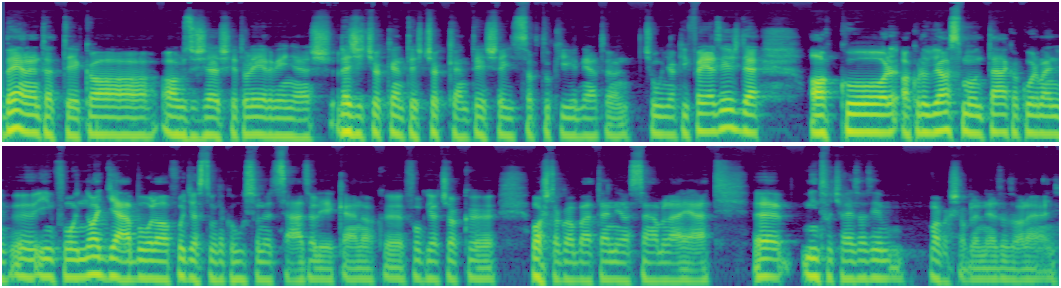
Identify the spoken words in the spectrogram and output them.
bejelentették a augusztus 1 érvényes rezsicsökkentés csökkentése, így szoktuk írni, hát olyan csúnya kifejezés, de akkor, akkor ugye azt mondták a kormány info, hogy nagyjából a fogyasztóknak a 25%-ának fogja csak vastagabbá tenni a számláját, mint hogyha ez azért magasabb lenne ez az arány.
